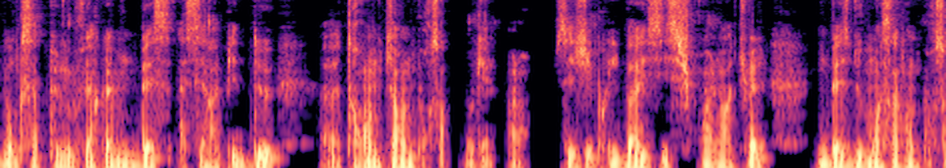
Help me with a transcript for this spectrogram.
Donc, ça peut nous faire quand même une baisse assez rapide de 30-40%. Euh, ok, alors j'ai pris le bas ici, si je prends à l'heure actuelle, une baisse de moins 50%.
